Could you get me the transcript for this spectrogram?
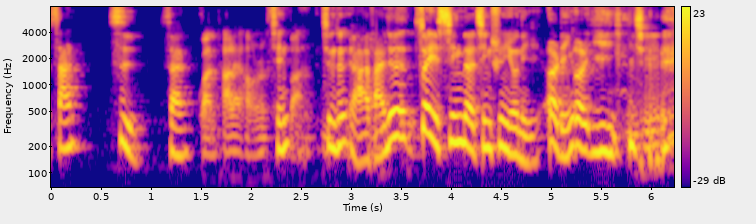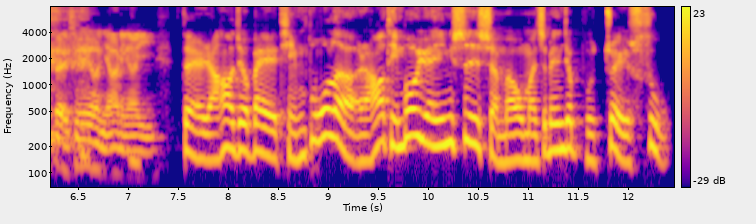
三四三。管他嘞，好像是青吧？青春啊，反正就是最新的《青春有你》二零二一，嗯对，青春有你二零二一，对，然后就被停播了。然后停播原因是什么？我们这边就不赘述，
